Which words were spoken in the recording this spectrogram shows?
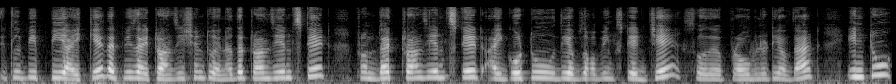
it will be p i k that means I transition to another transient state from that transient state I go to the absorbing state j. So, the probability of that into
